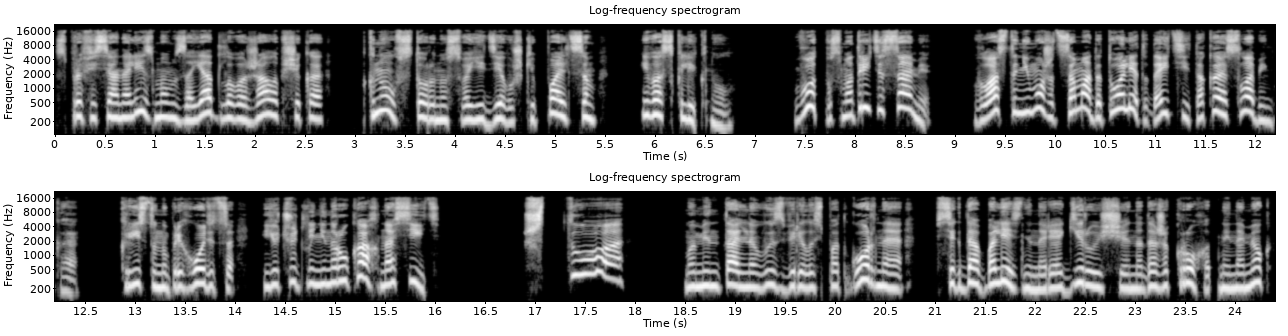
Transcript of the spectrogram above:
с профессионализмом заядлого жалобщика ткнул в сторону своей девушки пальцем и воскликнул. «Вот, посмотрите сами! Власта не может сама до туалета дойти, такая слабенькая. Кристону приходится ее чуть ли не на руках носить». «Что?» Моментально вызверилась Подгорная, всегда болезненно реагирующая на даже крохотный намек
